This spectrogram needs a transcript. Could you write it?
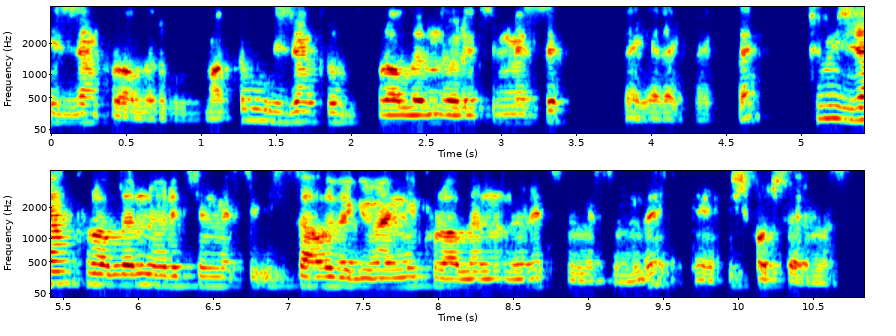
hijyen kuralları bulunmakta. Bu hijyen kurallarının öğretilmesi de gerekmekte. Tüm hijyen kurallarının öğretilmesi, iş sağlığı ve güvenliği kurallarının öğretilmesinde e, iş koçlarımız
